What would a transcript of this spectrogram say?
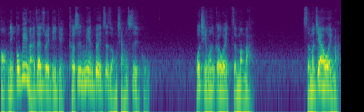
好，你不必买在最低点，可是面对这种强势股，我请问各位怎么买？什么价位买？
